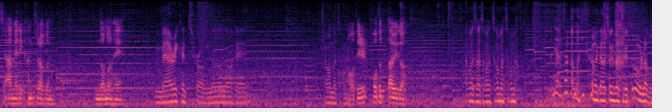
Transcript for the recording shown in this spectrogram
제 아메리칸 트럭은 너너해 American 트럭 너너해. 잠깐만 잠깐만. 어딜 포드 따위가 잠깐만 잠깐만 잠깐만 잠깐만. 아니야 잠깐만 기다려봐 내가 저기서 그래 끌어올라고.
